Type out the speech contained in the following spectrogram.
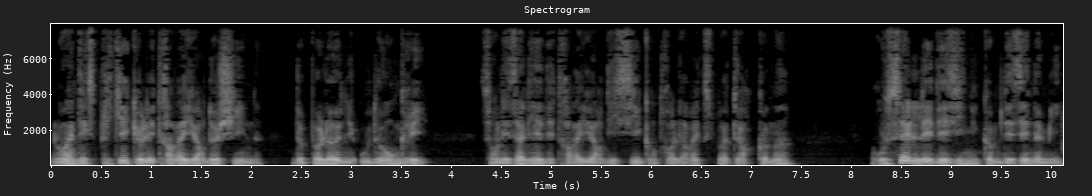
Loin d'expliquer que les travailleurs de Chine, de Pologne ou de Hongrie sont les alliés des travailleurs d'ici contre leurs exploiteurs communs, Roussel les désigne comme des ennemis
